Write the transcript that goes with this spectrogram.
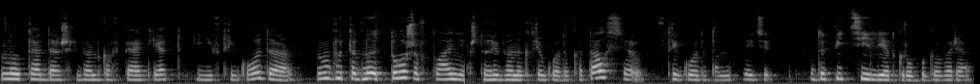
Ну, ты отдашь ребенка в 5 лет и в 3 года. Ну, будет одно и то же в плане, что ребенок 3 года катался, в 3 года там эти до 5 лет, грубо говоря.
